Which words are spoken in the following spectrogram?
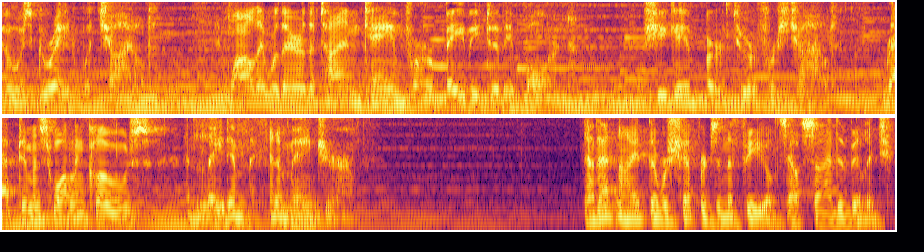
who was great with child. And while they were there, the time came for her baby to be born. She gave birth to her first child, wrapped him in swaddling clothes, and laid him in a manger. Now that night there were shepherds in the fields outside the village,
